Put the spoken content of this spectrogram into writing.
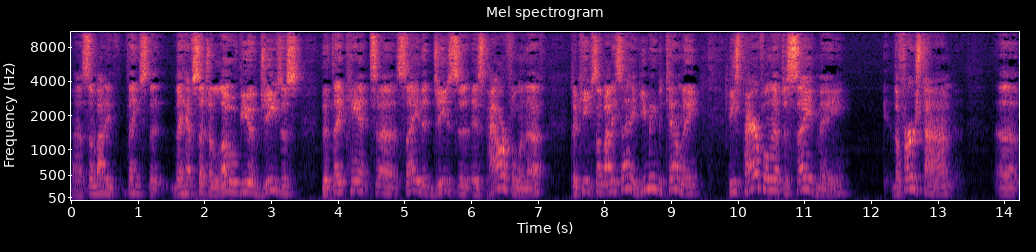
Uh, somebody thinks that they have such a low view of Jesus that they can't uh, say that Jesus is powerful enough to keep somebody saved. You mean to tell me he's powerful enough to save me the first time uh,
